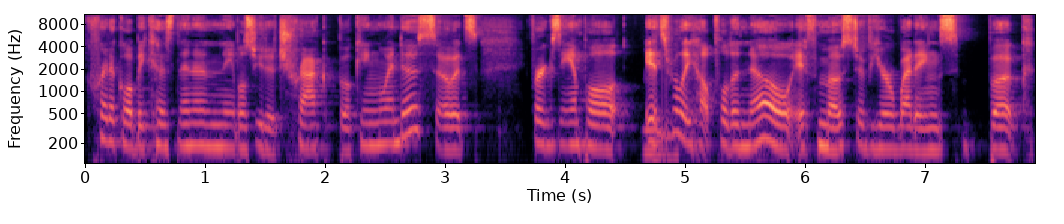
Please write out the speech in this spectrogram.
critical because then it enables you to track booking windows. So it's, for example, mm. it's really helpful to know if most of your weddings book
